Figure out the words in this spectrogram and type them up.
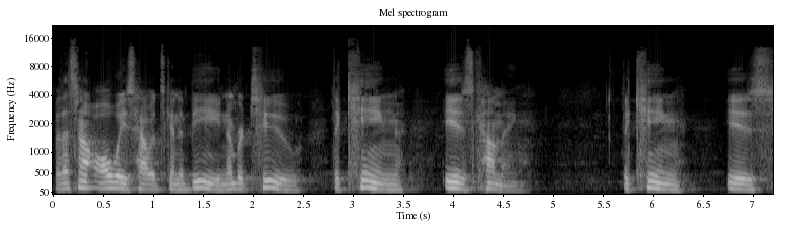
but that's not always how it's going to be. Number two, the king is coming. The king is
